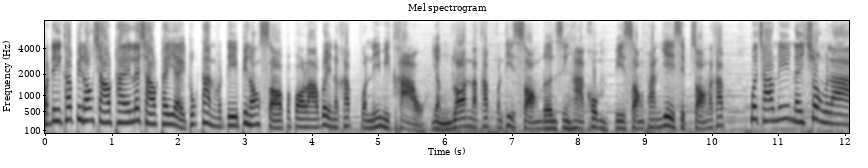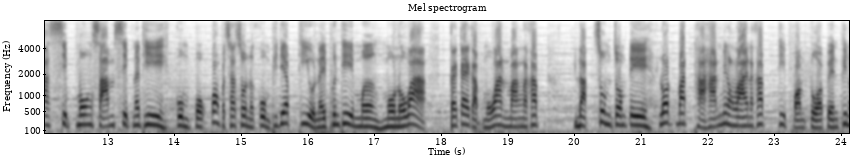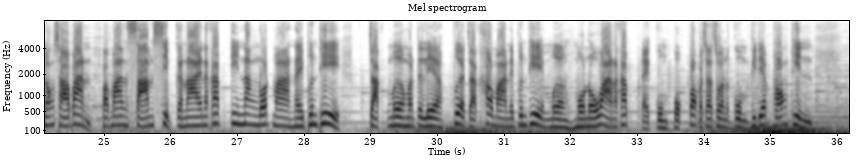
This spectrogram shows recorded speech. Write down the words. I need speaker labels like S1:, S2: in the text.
S1: สวัสดีครับพี่น้องชาวไทยและชาวไทยใหญ่ทุกท่านสวัสดีพี่น้องสอปปลาวด้วยนะครับ วันนี้มีข่าวอย่างร้อนนะครับวันที่ 2 เดือนสิงหาคม ปี 2022 นะครับ เมื่อเช้านี้ในช่วงเวลา 10โมง30 นาทีกลุ่มปกป้องประชาชนกลุ่มพีเดียบที่อยู่ในพื้นที่เมืองโมโนวาใกล้ๆกับหมู่บ้านมังนะครับ ดักซุ่มโจมตีรถบัสทหารมินองลายนะครับที่ปลอมตัวเป็นพี่น้องชาวบ้านประมาณ 30กันนายนะครับที่นั่งรถมาในพื้นที่ จากเมืองมันเตเลีย เพื่อจะเข้ามาในพื้นที่เมืองโมโนวานะครับแต่กลุ่มปกป้องประชาชนกลุ่มพีเดียท้องถิ่น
